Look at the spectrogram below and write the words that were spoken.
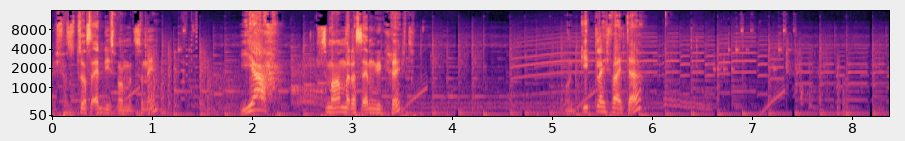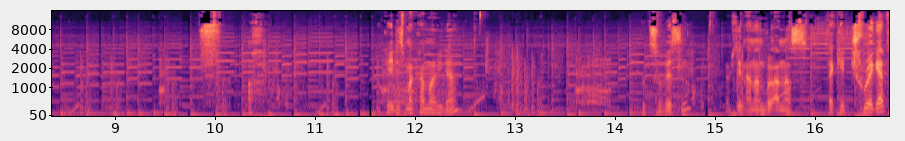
Ich versuche das N diesmal mitzunehmen. Ja! Diesmal haben wir das N gekriegt. Und geht gleich weiter. Okay, diesmal kann man wieder. Gut zu wissen. Habe ich den anderen wohl anders weggetriggert.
